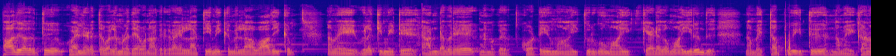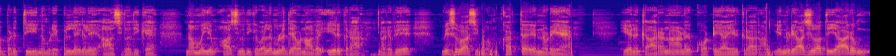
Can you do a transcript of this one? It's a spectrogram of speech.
பாதுகாத்து வழிநடத்த வல்லமுள்ள தேவனாக இருக்கிறார். எல்லா தீமைக்கும் எல்லா வாதைக்கும் நம்மை விலக்கி மீட்டு ஆண்டவரே நமக்கு கோட்டையுமாய் துருகுமாய் கேடகமாய் இருந்து நம்மை தப்புவித்து நம்மை கனப்படுத்தி நம்முடைய பிள்ளைகளை ஆசீர்வதிக்க நம்மையும் ஆசீர்வதிக்க வல்லமுள்ள தேவனாக இருக்கிறார். ஆகவே விசுவாசிப்போம். கர்த்த என்னுடைய எனக்கு அரணான கோட்டையாக இருக்கிறார். என்னுடைய ஆசீர்வாதத்தை யாரும்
